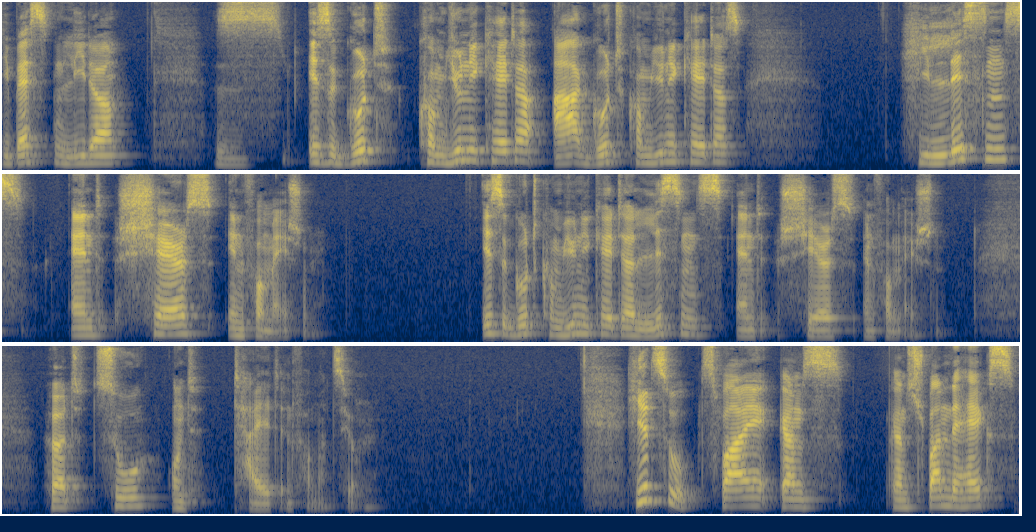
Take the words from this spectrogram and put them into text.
Die besten Leader is a good communicator, are good communicators. He listens and shares information. Is a good communicator, listens and shares information. Hört zu und teilt Informationen. Hierzu zwei ganz, ganz spannende Hacks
